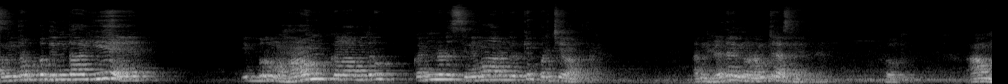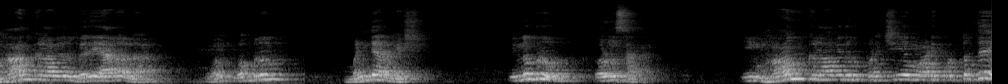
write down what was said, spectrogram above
ಸಂದರ್ಭದಿಂದಾಗಿಯೇ ಇಬ್ಬರು ಮಹಾನ್ ಕಲಾವಿದರು ಕನ್ನಡ ಸಿನಿಮಾ ರಂಗಕ್ಕೆ ಪರಿಚಯವಾಗ್ತಾರೆ. ಅದನ್ನ ಹೇಳಿದ್ರೆ ನೀವು ನಂಬ್ತೀರಾ ಸ್ನೇಹಿತರೆ? ಹೌದು. ಆ ಮಹಾನ್ ಕಲಾವಿದರು ಬೇರೆ ಯಾರೂ ಅಲ್ಲ. ಒಬ್ಬರು ಮಂಡ್ಯ ರಮೇಶ್ ಇನ್ನೊಬ್ರು ಅರುಣ್ ಸಾಗರ್. ಈ ಮಹಾನ್ ಕಲಾವಿದರು ಪರಿಚಯ ಮಾಡಿಕೊಟ್ಟದ್ದೇ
